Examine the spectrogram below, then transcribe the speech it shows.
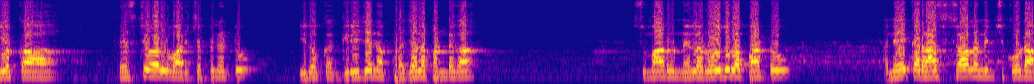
ఈ యొక్క ఫెస్టివల్ వారు చెప్పినట్టు ఇదొక గిరిజన ప్రజల పండుగ. సుమారు నెల రోజుల పాటు అనేక రాష్ట్రాల నుంచి కూడా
